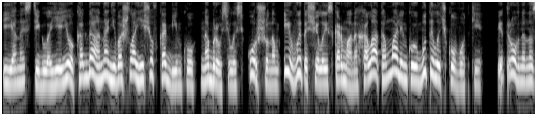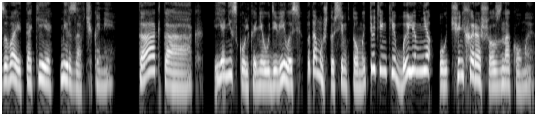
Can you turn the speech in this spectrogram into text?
Я настигла ее, когда она не вошла еще в кабинку, набросилась коршуном и вытащила из кармана халата маленькую бутылочку водки. Петровна называет такие мерзавчиками. Так-так. Я нисколько не удивилась, потому что симптомы тетеньки были мне очень хорошо знакомы.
